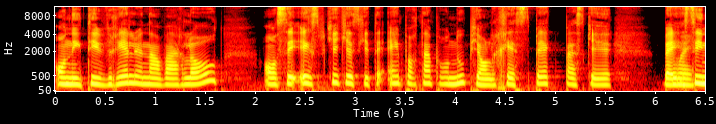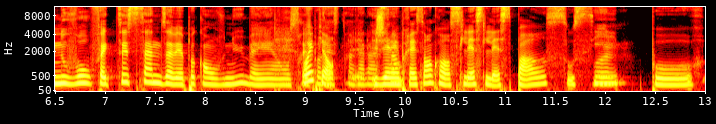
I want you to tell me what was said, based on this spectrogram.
on était vrais l'une envers l'autre. On s'est expliqué qu'est-ce qui était important pour nous, puis on le respecte parce que ben Ouais. c'est nouveau. Fait que, tu sais, si ça nous avait pas convenu, ben on serait Oui, pas puis restés en relation. j'ai l'impression qu'on se laisse l'espace aussi Ouais. pour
